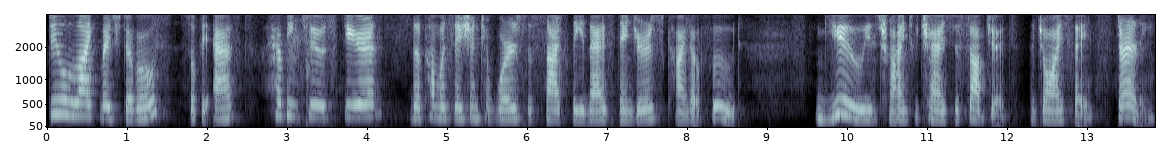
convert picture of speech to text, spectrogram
Do you like vegetables? Sophie asked, helping to steer the conversation towards a slightly less dangerous kind of food. You is trying to change the subject, the giant said sternly.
